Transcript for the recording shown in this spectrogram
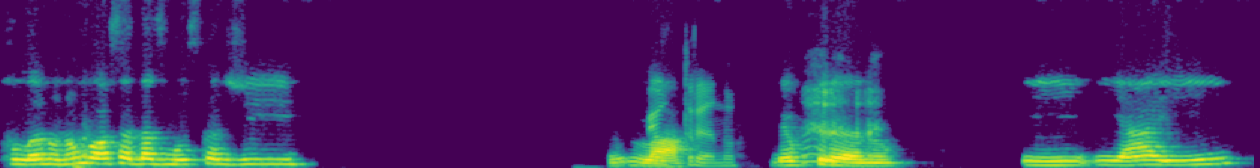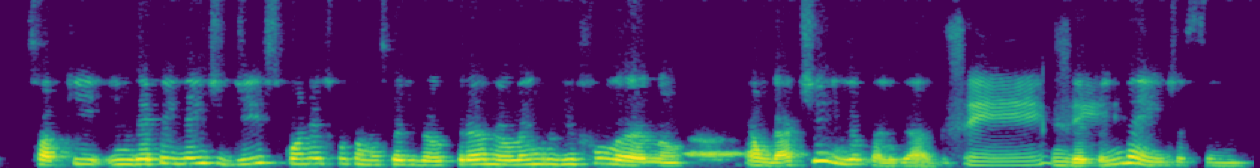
Fulano não gosta das músicas de. Beltrano. Beltrano. E, e aí, só que independente disso, quando eu escuto a música de Beltrano, eu lembro de fulano. É um gatilho, tá ligado? Sim. Independente, sim. assim.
